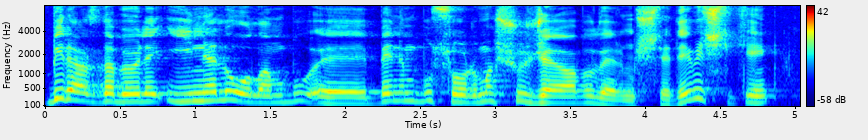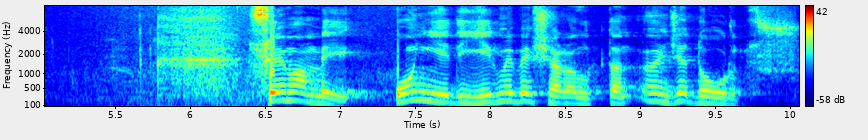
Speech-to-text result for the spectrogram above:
biraz da böyle iğneli olan bu e, benim bu soruma şu cevabı vermişti. Demişti ki Süleyman Bey 17-25 Aralık'tan önce doğrudur.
